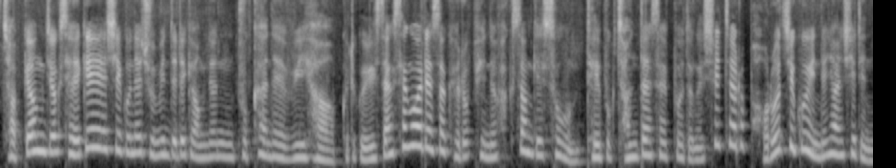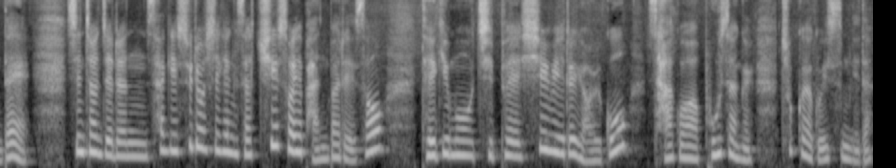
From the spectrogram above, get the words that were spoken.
접경 지역 세 개 시군의 주민들이 겪는 북한의 위협 그리고 일상생활에서 괴롭히는 확성기 소음, 대북 전단 살포 등은 실제로 벌어지고 있는 현실인데 신천지는 사기 수료식 행사 취소에 반발해서 대규모 집회 시위를 열고 사과와 보상을 촉구하고 있습니다.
